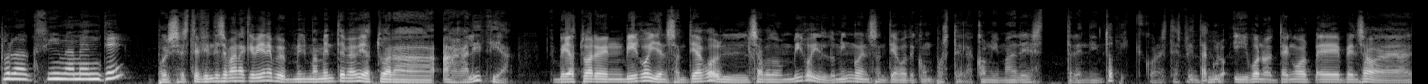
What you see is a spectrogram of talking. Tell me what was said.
próximamente? Pues este fin de semana que viene, pues mismamente me voy a actuar a, a Galicia. Voy a actuar en Vigo y en Santiago, el sábado en Vigo y el domingo en Santiago de Compostela. Con mi madre es trending topic con este espectáculo. Y bueno, tengo eh, pensado,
